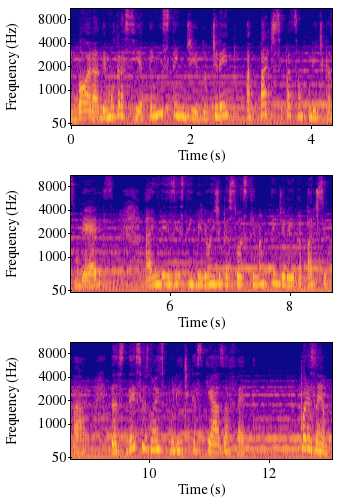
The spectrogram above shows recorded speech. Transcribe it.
Embora a democracia tenha estendido o direito à participação política às mulheres, ainda existem bilhões de pessoas que não têm direito a participar das decisões políticas que as afetam. Por exemplo,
